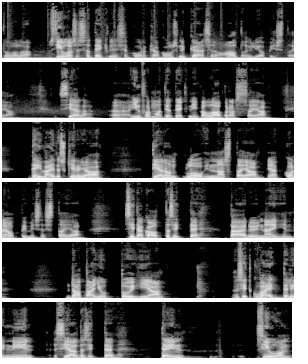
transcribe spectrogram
tuolla silloisessa teknisessä korkeakoulussa, nykyään se on Aalto-yliopisto ja siellä ä, informaatiotekniikan labrassa ja tein väitöskirjaa tiedon louhinnasta ja, ja koneoppimisesta ja sitä kautta sitten päädyin näihin datajuttuihin ja sitten kun väittelin, niin sieltä sitten tein silloin,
